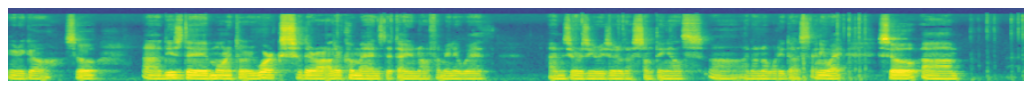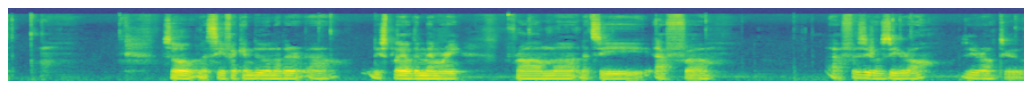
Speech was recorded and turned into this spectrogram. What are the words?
here we go. So uh, this the monitor works. There are other commands that I'm not familiar with m000 does something else uh, I don't know what it does. Anyway so um, so let's see if I can do another uh, display of the memory from uh, let's see F uh, F000 0 to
